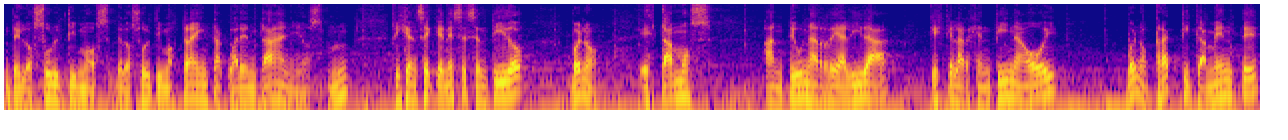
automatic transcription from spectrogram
de los últimos, de los últimos 30, 40 años. Fíjense que en ese sentido, bueno, estamos ante una realidad que es que la Argentina hoy, bueno, prácticamente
